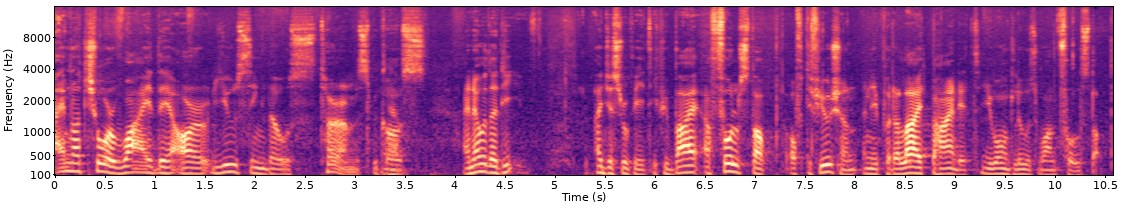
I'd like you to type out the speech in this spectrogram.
I'm not sure why they are using those terms because I know that. I just repeat, if you buy a full stop of diffusion and you put a light behind it, you won't lose one full stop.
